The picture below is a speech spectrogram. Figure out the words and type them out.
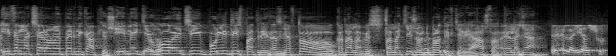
Ήθελα να ξέρω αν με παίρνει κάποιος. Είμαι κι εγώ έτσι πολίτης πατρίδας. Γι' αυτό κατάλαβες. Θα λακίσω με την πρώτη ευκαιρία. Άστο. Έλα, γεια. Έλα, γεια σου.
